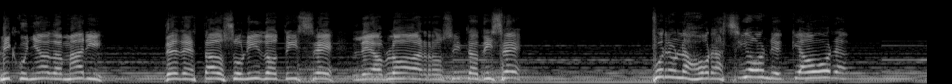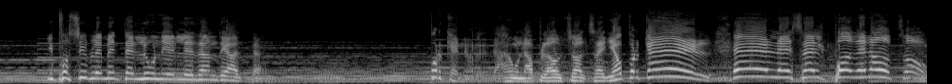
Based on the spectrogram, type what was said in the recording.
Mi cuñada Mari desde Estados Unidos dice, le habló a Rosita, dice, fueron las oraciones que ahora y posiblemente el lunes le dan de alta. ¿Por qué no le das un aplauso al Señor? Porque Él, Él es el poderoso.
